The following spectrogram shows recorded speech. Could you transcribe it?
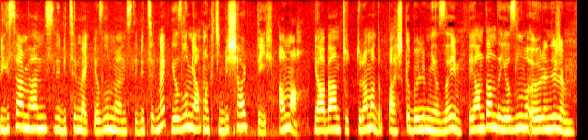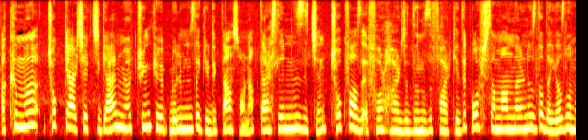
bilgisayar mühendisliği bitirmek, yazılım mühendisliği bitirmek yazılım yapmak için bir şart değil. Ama ya ben tutturamadım. Başka bölüm yazayım. Bir yandan da yazılımı öğrenirim. Akımı çok gerçekçi gelmiyor. Çünkü bölümünüze girdikten sonra dersleriniz için çok fazla efor harcadığınızı fark edip boş zamanlarınızda da yazılım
